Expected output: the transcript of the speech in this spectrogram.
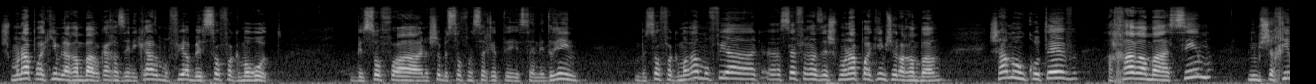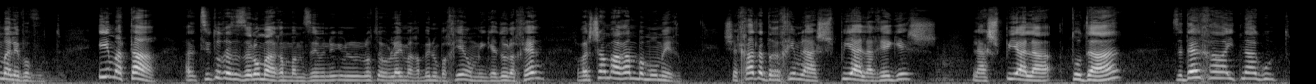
שמונה פרקים לרמב"ם, ככה זה נקרא, מופיע בסוף הגמרות. בסוף, ה, אני חושב בסוף מסכת אה, סנהדרין, בסוף הגמרא מופיע הספר הזה, שמונה פרקים של הרמב"ם, שם הוא כותב, אחר המעשים נמשכים הלבבות. אם אתה, הציטוט הזה זה לא מהרמב"ם, זה לא טוב אולי מרבנו בכיר או מגדול אחר, אבל שם הרמב"ם אומר שאחד הדרכים להשפיע על הרגש, להשפיע על התודעה, זה דרך ההתנהגות.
